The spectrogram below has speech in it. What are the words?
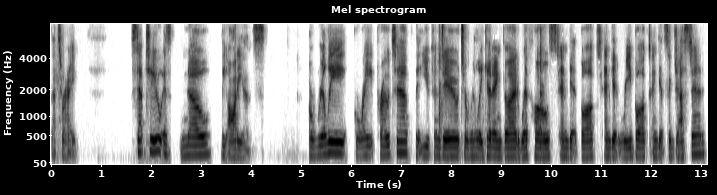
That's right. Step two is know the audience a really great pro tip that you can do to really getting good with host and get booked and get rebooked and get suggested.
